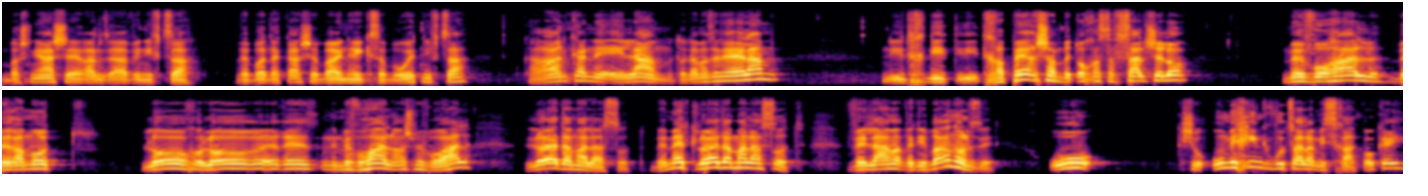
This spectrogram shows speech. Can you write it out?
בשנייה שערן זהבי נפצע, ובדקה שבה הנריק סבורית נפצע, קרנקה נעלם. אתה יודע מה זה נעלם? התחפר שם בתוך הספסל שלו, מבוהל ברמות לא, לא, מבוהל, ממש מבוהל, לא ידע מה לעשות. באמת, לא ידע מה לעשות. ולמה, ודיברנו על זה. הוא, כשהוא מכין קבוצה למשחק, אוקיי?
